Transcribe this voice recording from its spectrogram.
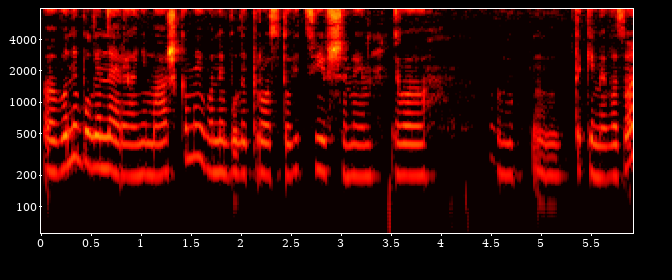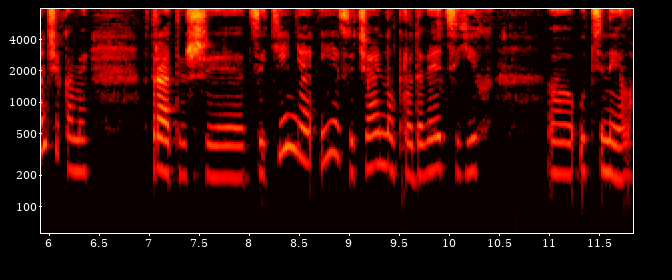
Вони були не реанімашками, вони були просто м, такими вазончиками, втративши цвітіння, і, звичайно, продавець їх е, оцінила.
